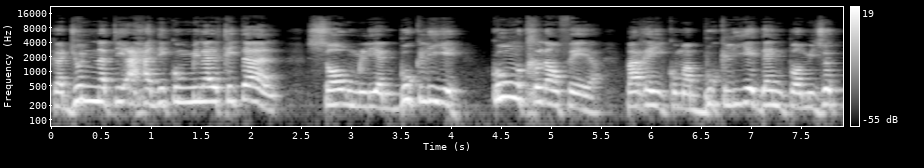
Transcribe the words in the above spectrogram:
ka junnati ahadikum min al-qital. Saum un bouclier contre l'enfer, pareil comme un bouclier d'un parmi eux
